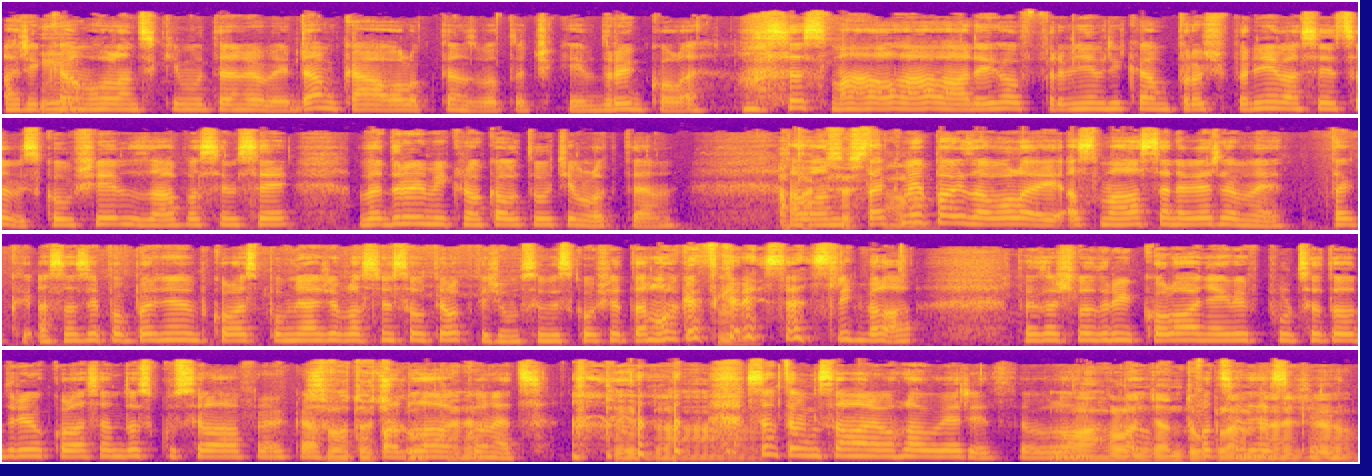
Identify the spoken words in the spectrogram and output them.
A říkám Jo. holandskému trenérovi, dám KO loktem z otočky v druhém kole. On se smál, hádej ho v prvním, říkám, proč v prvním asi něco vyzkouším, zápasím si, ve druhém mi knockoutu tím loktem. A A, tak on, se tak stalo. mi pak zavolej a smál se, nevěřil mi. Tak já jsem si po prvním kole vzpomněla, že vlastně jsou ty lokty, že musím vyzkoušet ten loket, který Hmm. jsem slíbila. Tak zašlo druhý kolo a někdy v půlce toho druhého kola jsem to zkusila a otočkou padla teda. a konec. Ty jsem tomu sama nemohla uvěřit. To bylo No a Holanďan pocit tuplem, ne, že jo?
